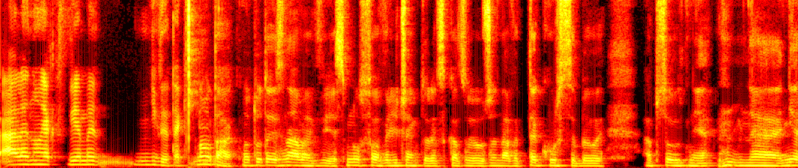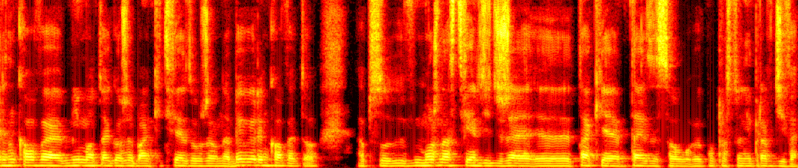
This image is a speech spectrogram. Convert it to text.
ale no jak wiemy, nigdy taki. No tak, no tutaj znamy, jest mnóstwo wyliczeń, które wskazują, że nawet te kursy były absolutnie nierynkowe, mimo tego, że banki twierdzą, że one były rynkowe, to można stwierdzić, że e, takie tezy są po prostu nieprawdziwe.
